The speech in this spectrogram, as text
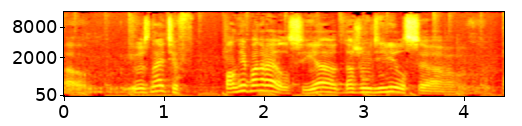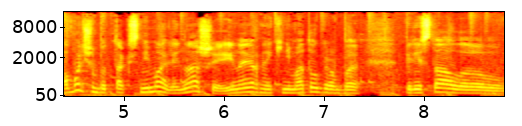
Э, и вы знаете, вполне понравился. Я даже удивился. Побольше бы так снимали наши, и, наверное, кинематограф бы перестал э,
